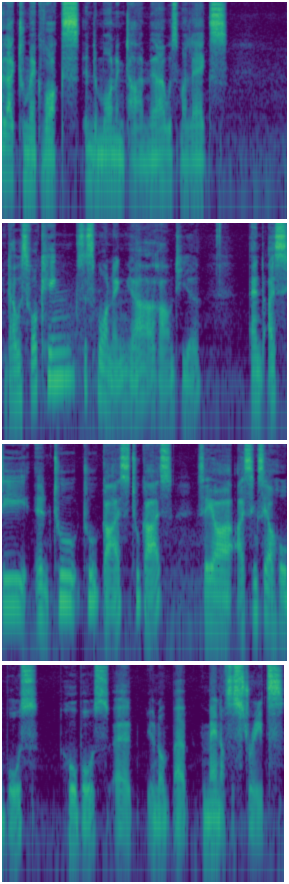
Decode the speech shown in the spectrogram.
I like to make walks in the morning time, yeah, with my legs. And I was walking this morning, yeah, around here, and I see uh, two two guys, two guys. They are, I think, they are hobos, hobos, uh, you know, uh, men of the streets,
